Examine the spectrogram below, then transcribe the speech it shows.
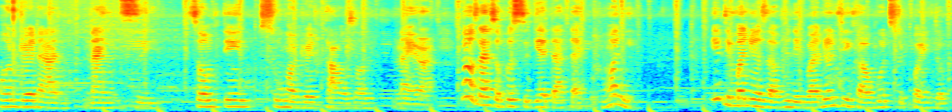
190 something 200,000 naira. How was I supposed to get that type of money? If the money was available, I don't think I'll go to the point of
